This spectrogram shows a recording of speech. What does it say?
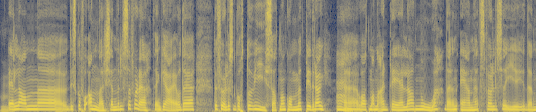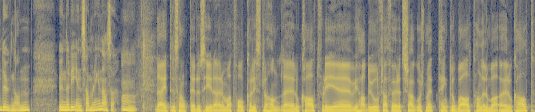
Mm. En eller annen, De skal få anerkjennelse for det, tenker jeg. Og det, det føles godt å vise at man kommer med et bidrag. Mm. Og at man er del av noe. Det er en enhetsfølelse i den dugnaden under de innsamlingene, altså. Mm. Det er interessant det du sier der om at folk har lyst til å handle lokalt. fordi eh, vi hadde jo fra før et slagord som het 'tenk globalt, handle eh, lokalt'.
